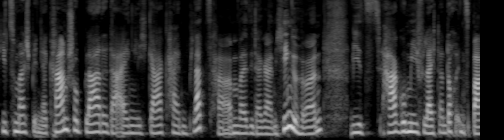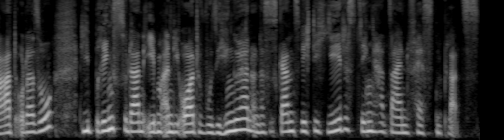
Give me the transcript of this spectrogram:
die zum Beispiel in der Kramschublade da eigentlich gar keinen Platz haben, weil sie da gar nicht hingehören, wie jetzt Haargummi vielleicht dann doch ins Bad oder so, die bringst du dann eben an die Orte, wo sie hingehören. Und das ist ganz wichtig, jedes Ding hat seinen festen Platz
